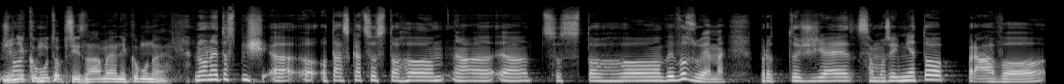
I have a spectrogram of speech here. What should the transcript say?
že no, někomu to přiznáme a někomu ne. No ne, to spíš uh, otázka, co z toho, uh, uh, co z toho vyvozujeme. Protože samozřejmě to právo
